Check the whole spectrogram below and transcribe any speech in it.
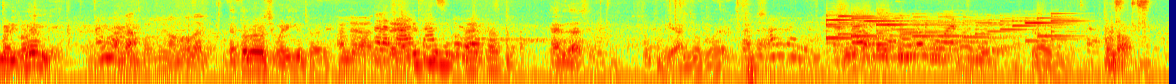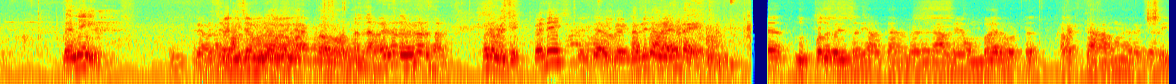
മെഡിക്കലല്ലേ? അല്ല. എത്ര രൂപ വെച്ച് ഹരിദാസിന് അഞ്ഞൂറ് രൂപ ബെന്നി മുപ്പത് പേരിലധികം ആൾക്കാരുണ്ടായിരുന്നു. രാവിലെ ഒമ്പതര തൊട്ട് കറക്റ്റ് ആറ് മണി വരെ കയറി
